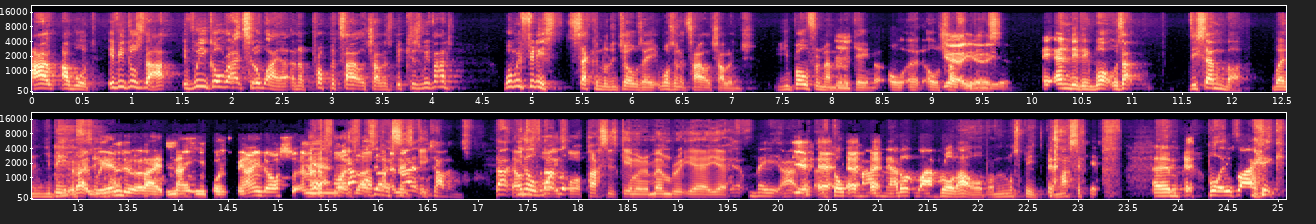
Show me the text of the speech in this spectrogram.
I, I would. If he does that, if we go right to the wire and a proper title challenge, because we've had when we finished second under Jose, it wasn't a title challenge. You both remember the game at Old, at Old Mm. Yeah, yeah, yeah. It ended in what was that? December when you beat us. Like we ended at like 19 points behind or something. Yeah, and that one like a title challenge. That, That you was know, a that look, passes game. I remember it. Yeah, yeah. mate, I, Yeah. I don't remind me. I don't know why I brought that up. I must be a masochist. Um, but it's like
